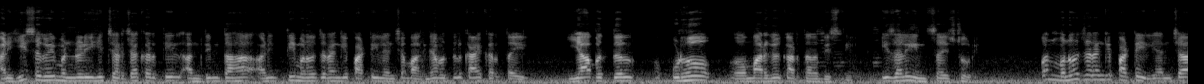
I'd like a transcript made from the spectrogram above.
आणि ही सगळी मंडळी ही चर्चा करतील अंतिमत आणि ती मनोज जरांगे पाटील यांच्या मागण्याबद्दल काय करता येईल याबद्दल पुढं मार्ग काढताना दिसतील. ही झाली इन्साइड स्टोरी पण मनोज जरांगे पाटील यांच्या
